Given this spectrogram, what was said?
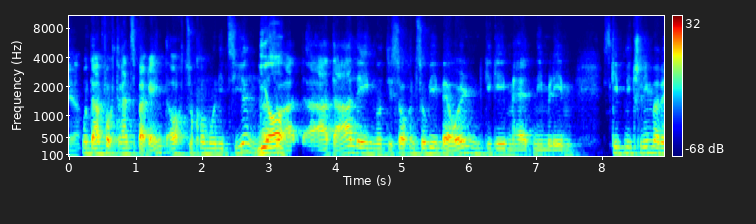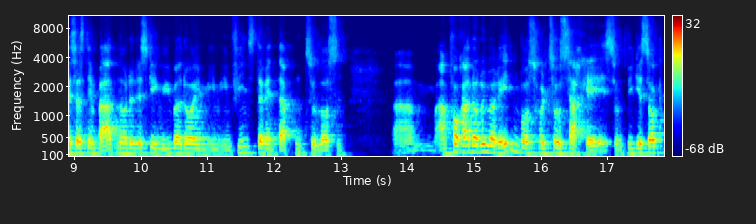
Ja. Und einfach transparent auch zu kommunizieren. Ja. Also auch, auch darlegen und die Sachen so wie bei allen Gegebenheiten im Leben. Es gibt nichts Schlimmeres, als den Partner oder das Gegenüber da im, im, im Finsteren tappen zu lassen. Ähm, einfach auch darüber reden, was halt so Sache ist. Und wie gesagt,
